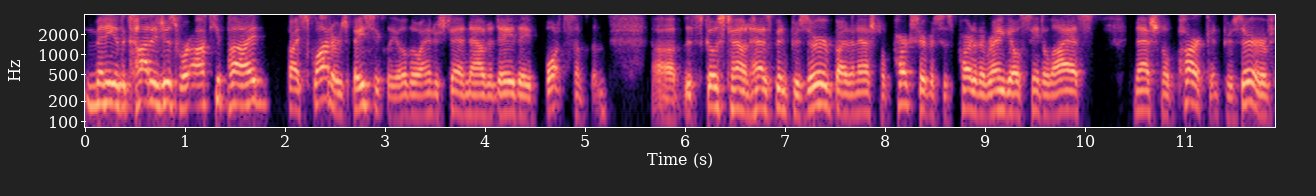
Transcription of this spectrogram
many of the cottages were occupied by squatters, basically, although I understand now today they've bought some of them. Uh, this ghost town has been preserved by the National Park Service as part of the Wrangell St. Elias National Park and Preserve.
